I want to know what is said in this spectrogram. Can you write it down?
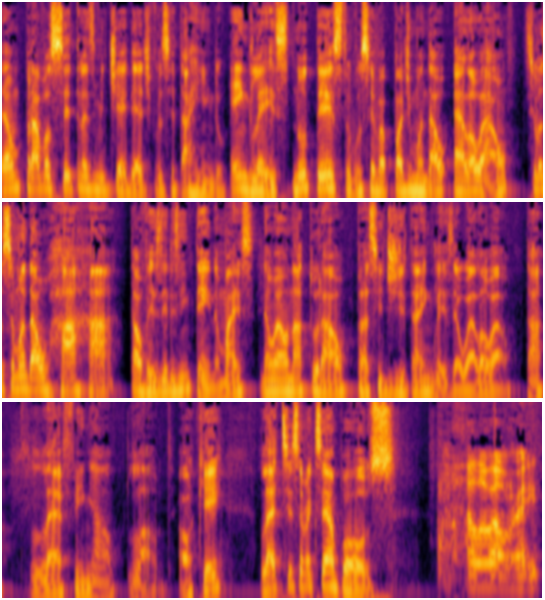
Então, para você transmitir a ideia de que você tá rindo em inglês no texto, você vai, pode mandar o LOL. Se você mandar o haha, talvez eles entendam, mas não é o natural para se digitar em inglês, é o LOL, tá? Laughing out loud, ok? Let's see some examples. LOL, right?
